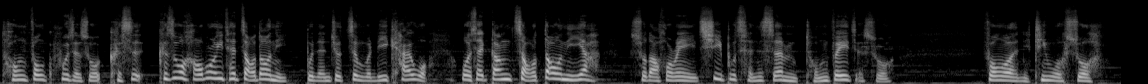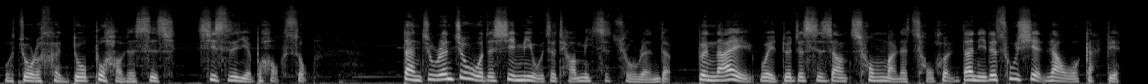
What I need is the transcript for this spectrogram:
通风哭着说：“可是，可是我好不容易才找到你，不能就这么离开我，我才刚找到你呀。”说到后面，泣不成声。童飞则说：“风儿，你听我说，我做了很多不好的事情，其实也不好受。但主人救我的性命，我这条命是主人的。本来我也对这世上充满了仇恨，但你的出现让我改变。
